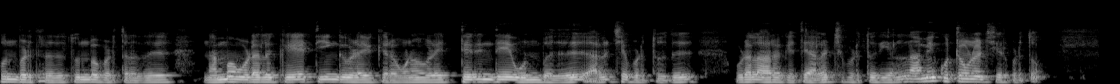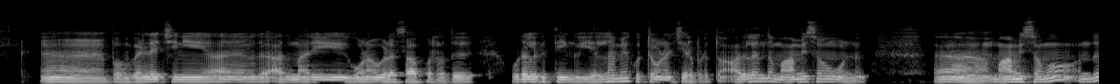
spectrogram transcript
புண்படுத்துறது துன்பப்படுத்துறது நம்ம உடலுக்கே தீங்கு விளைவிக்கிற உணவுகளை தெரிந்தே உண்பது அலட்சியப்படுத்துவது உடல் ஆரோக்கியத்தை அலட்சியப்படுத்துவது எல்லாமே குற்ற உணர்ச்சி ஏற்படுத்தும். இப்போ வெள்ளைச்சீனி அது மாதிரி உணவுகளை சாப்பிட்றது உடலுக்கு தீங்கு எல்லாமே குற்ற உணர்ச்சி ஏற்படுத்தும். அதில் இந்த மாமிசமும் ஒன்று மாமிசமும் வந்து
